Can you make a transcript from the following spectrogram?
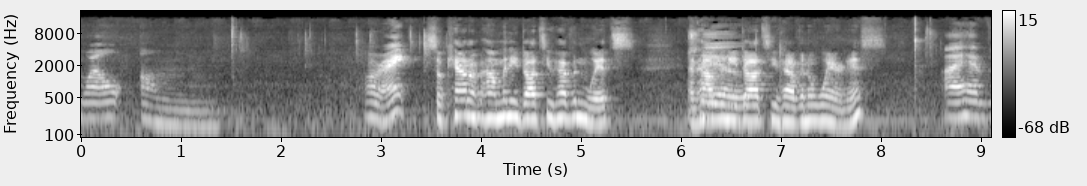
Well, um. All right. So count up how many dots you have in wits and how many dots you have in awareness. I have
